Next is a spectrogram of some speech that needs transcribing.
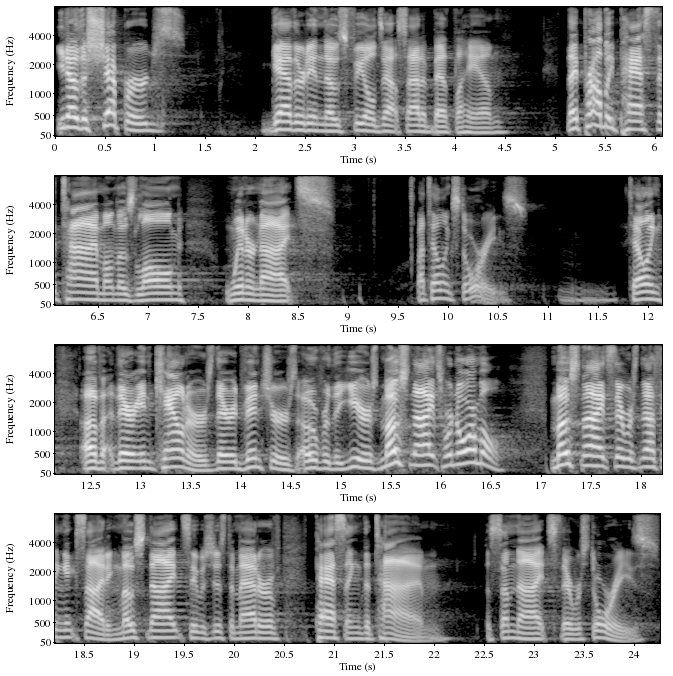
You know, the shepherds gathered in those fields outside of Bethlehem, they probably passed the time on those long winter nights by telling stories telling of their encounters, their adventures over the years. Most nights were normal. Most nights there was nothing exciting. Most nights it was just a matter of passing the time. But some nights there were stories.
